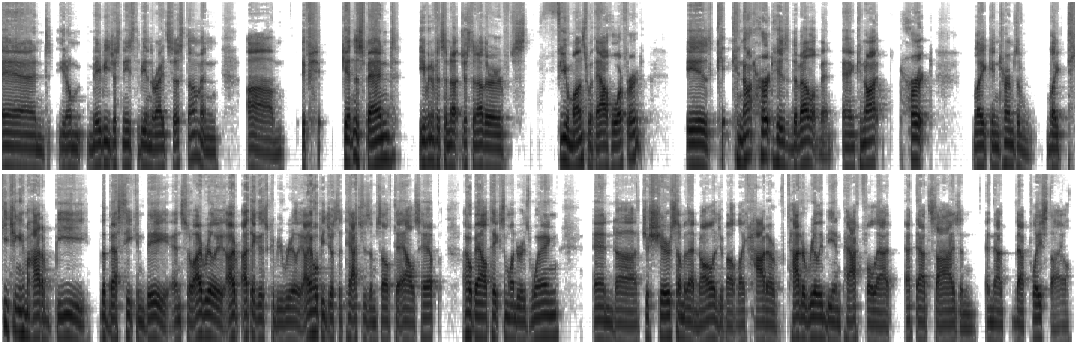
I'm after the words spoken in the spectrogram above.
and, you know, maybe just needs to be in the right system. And um, if getting to spend, even if it's a, just another few months with Al Horford, is ca- cannot hurt his development and cannot hurt like in terms of like teaching him how to be the best he can be. And so I really, I, I think this could be really, I hope he just attaches himself to Al's hip. I hope Al takes him under his wing and uh, just share some of that knowledge about like how to how to really be impactful at at that size and and that that play style.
